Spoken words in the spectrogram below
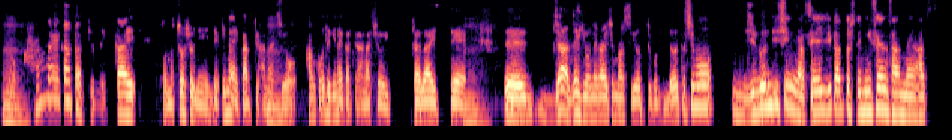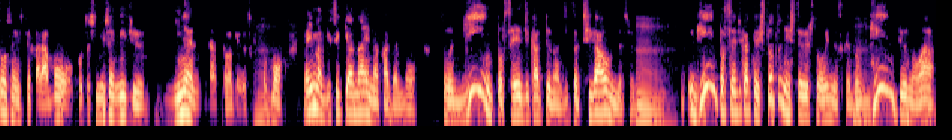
そのうん考え方っていうのを一回、その著書にできないかっていう話を、刊行できないかっていう話をいただいて、うん。で、じゃあぜひお願いしますよってことで、私も自分自身が政治家として2003年初当選してからもう今年2022年になったわけですけども、まあ今議席はない中でも、その議員と政治家っていうのは実は違うんですようね。ん。議員と政治家って一つにしてる人多いんですけど、うん。議員っていうのは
